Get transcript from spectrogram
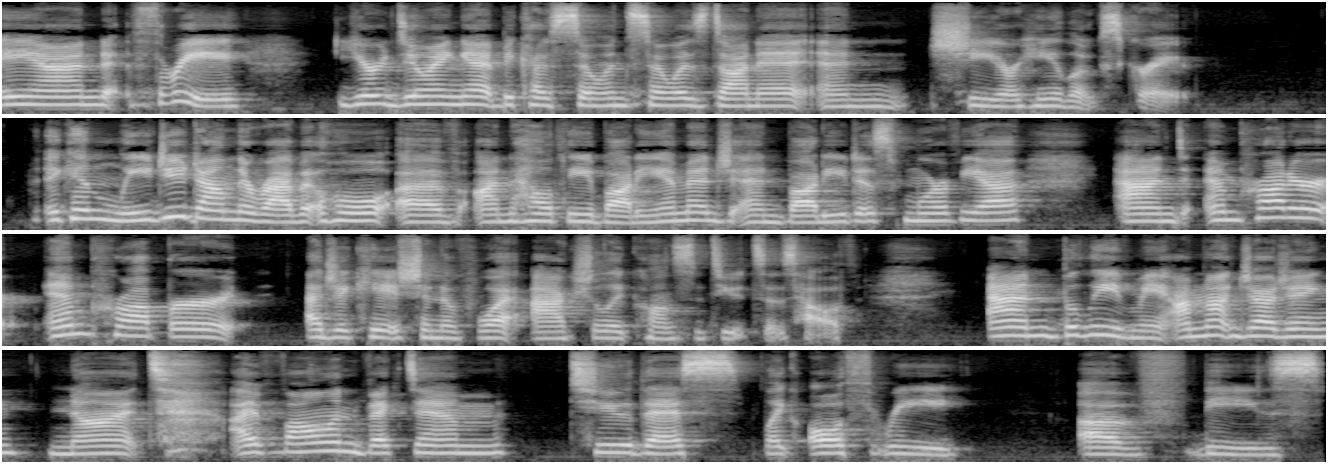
And three, you're doing it because so and so has done it and she or he looks great. It can lead you down the rabbit hole of unhealthy body image and body dysmorphia and improper, improper education of what actually constitutes as health. And believe me, I'm not judging, not. I've fallen victim to this, like all three of these,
